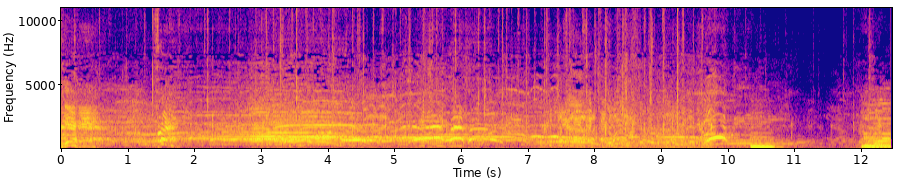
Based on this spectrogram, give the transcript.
yeah.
